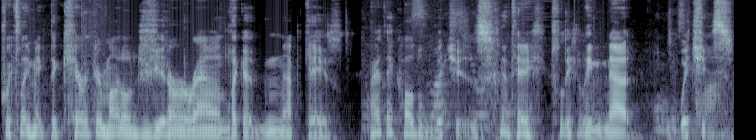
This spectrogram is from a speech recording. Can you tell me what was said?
Quickly make the character model jitter around like a nutcase. Why are they called witches? They're clearly not witches.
